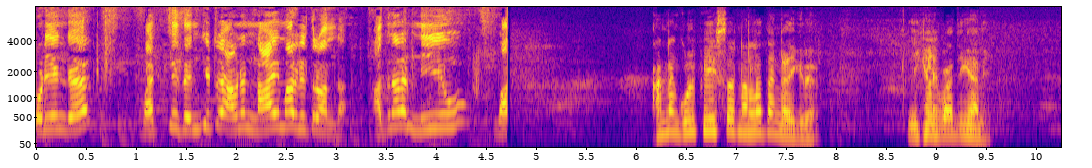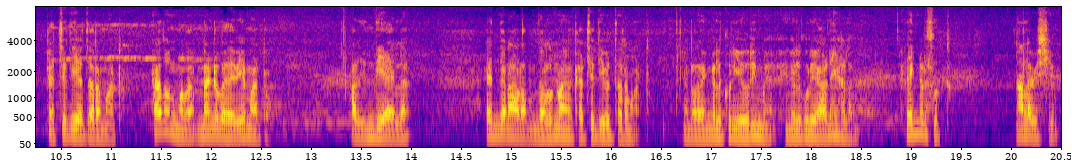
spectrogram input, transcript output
பொடியங்க வச்சு செஞ்சுட்டு அவனை நாய் மாதிரி இழுத்துட்டு வந்தான் அதனால நீயும் அண்ணன் குல்ஃபி ஐசர் நல்லா தான் காய்க்கிறார் நீங்களே பார்த்தீங்க நீ கச்சத்தீவை தர மாட்டோம். அது உண்மை தான் நாங்கள் தரவே மாட்டோம். அது இந்தியாவில் எந்த நாடாக இருந்தாலும் நாங்கள் கச்சத்தீவை தர மாட்டோம். ஏன்னா அது எங்களுக்குரிய உரிமை எங்களுக்குரிய அடையாளம். அது எங்களோட சொத்து. நல்ல விஷயம்.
